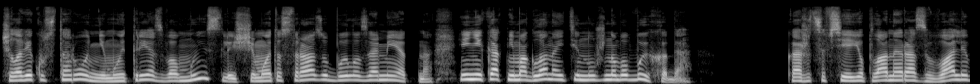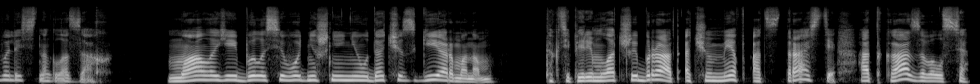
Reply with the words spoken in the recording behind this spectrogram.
Человеку стороннему и трезво мыслящему это сразу было заметно и никак не могла найти нужного выхода. Кажется, все ее планы разваливались на глазах. Мало ей было сегодняшней неудачи с Германом. Так теперь и младший брат, очумев от страсти, отказывался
